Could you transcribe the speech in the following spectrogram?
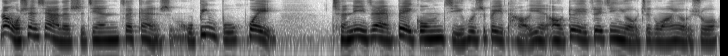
那我剩下来的时间在干什么？我并不会沉溺在被攻击或是被讨厌。哦，对，最近有这个网友说，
